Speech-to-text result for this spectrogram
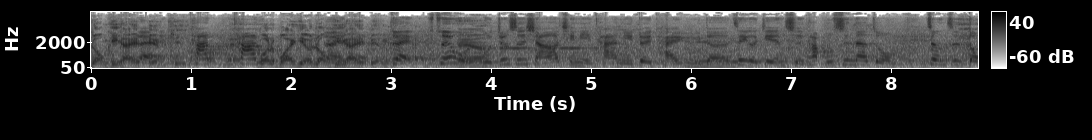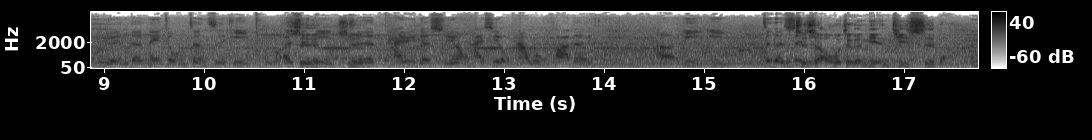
弄去那一边去，他他我都不爱去弄去那一边。对，所以我、啊我就是想要请你谈你对台语的这个坚持，它不是那种政治动员的那种政治意图，而是是你是觉得台语的使用还是有它文化的呃意义，这个是至少我这个年纪是吧？嗯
